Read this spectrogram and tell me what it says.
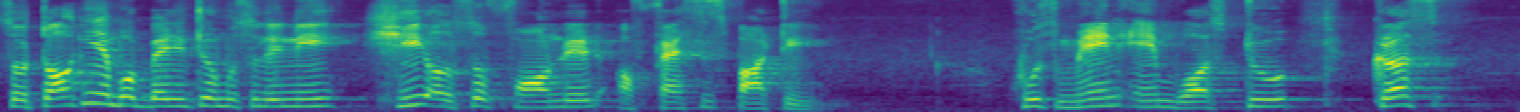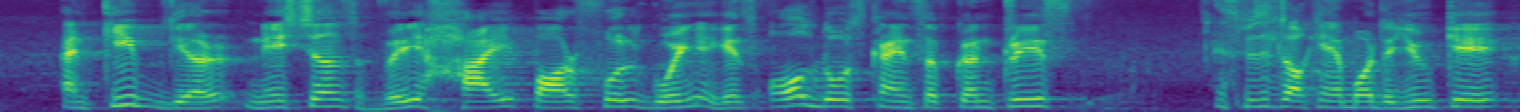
So talking about Benito Mussolini he also founded a fascist party whose main aim was to crush and keep their nations very high powerful going against all those kinds of countries especially talking about the UK,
